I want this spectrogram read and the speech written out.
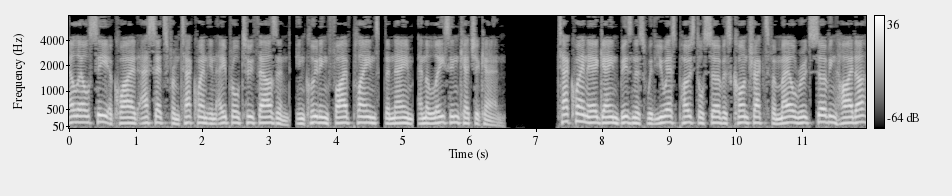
LLC acquired assets from Taquan in April 2000, including five planes, the name, and the lease in Ketchikan. Taquan Air gained business with U.S. Postal Service contracts for mail routes serving Haida,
